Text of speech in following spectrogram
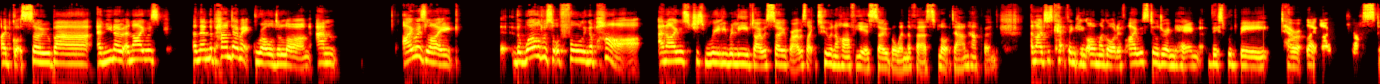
I'd got sober and, you know, and I was, and then the pandemic rolled along and I was like, the world was sort of falling apart. And I was just really relieved I was sober. I was like two and a half years sober when the first lockdown happened. And I just kept thinking, oh my God, if I was still drinking, this would be terrible. Like, I just,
